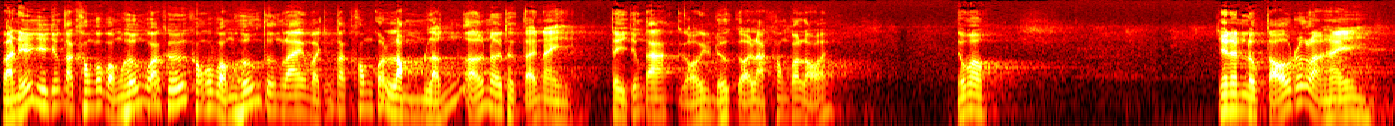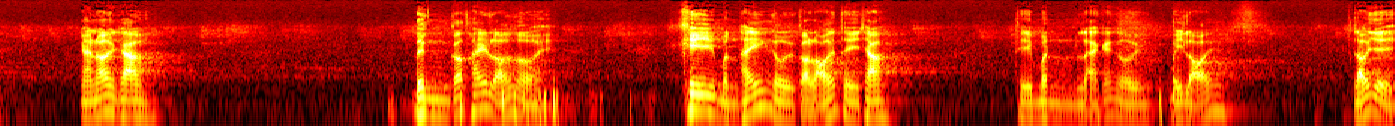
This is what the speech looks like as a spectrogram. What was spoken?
Và nếu như chúng ta không có vọng hướng quá khứ, không có vọng hướng tương lai, và chúng ta không có lầm lẫn ở nơi thực tại này thì chúng ta gọi, được gọi là không có lỗi. Đúng không? Cho nên lục tổ rất là hay. Ngài nói làm sao? Đừng có thấy lỗi người. Khi mình thấy người có lỗi thì sao? Thì mình là cái người bị lỗi. Lỗi gì?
